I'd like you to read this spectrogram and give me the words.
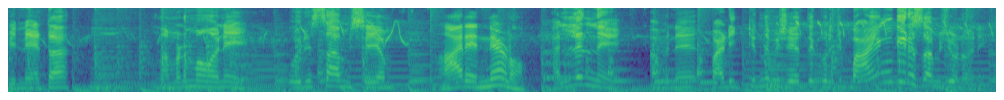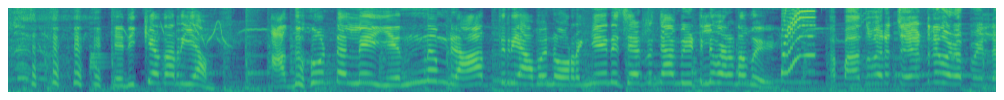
പിന്നെ ഏട്ടാ നമ്മുടെ മോനെ ഒരു സംശയം. ആരെന്നെയാണോ? അല്ലെന്നേ. അവന് പഠിക്കുന്ന വിഷയത്തെ കുറിച്ച് ഭയങ്കര സംശയമാണ് അവന്. എനിക്കതറിയാം. അതുകൊണ്ടല്ലേ എന്നും രാത്രി അവൻ ഉറങ്ങിയതിന് ശേഷം ഞാൻ വീട്ടിൽ വരണത്. അപ്പൊ അതുവരെ ചേട്ടന് കുഴപ്പമില്ല.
